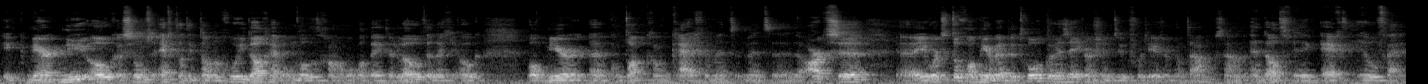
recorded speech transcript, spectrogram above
ik merk nu ook soms echt dat ik dan een goede dag heb, omdat het gewoon allemaal wat beter loopt. En dat je ook wat meer eh, contact kan krijgen met, met eh, de artsen. Eh, je wordt er toch wat meer bij betrokken, zeker als je natuurlijk voor het eerst op aan tafel staat. En dat vind ik echt heel fijn.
